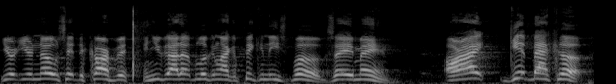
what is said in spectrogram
your, your nose hit the carpet, and you got up looking like a Pekingese pug. Say amen. All right? Get back up.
